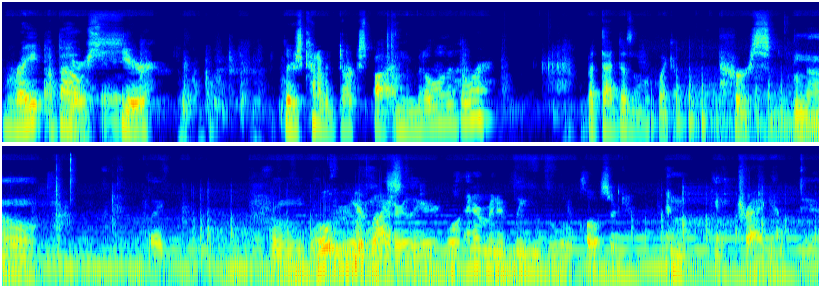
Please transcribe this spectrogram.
Right about here, there's kind of a dark spot in the middle of the door, but that doesn't look like a person. No. Like from what we here, were looking at earlier. We'll intermittently move a little closer and, and try again. Yeah.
